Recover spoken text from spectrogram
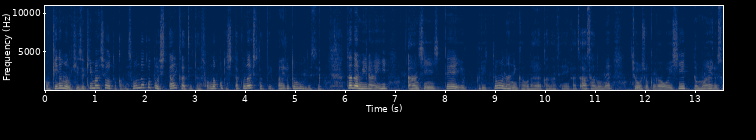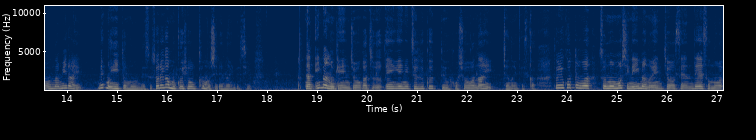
大きなもの築きましょうとかねそんなことをしたいかって言ったらそんなことしたくない人だっていっぱいいると思うんですよ。ただ未来安心してゆっくりと何か穏やかな生活朝のね朝食が美味しいって思えるそんな未来でもいいと思うんですそれが目標かもしれないんですよ今の現状がずっと永遠に続くっていう保証はないじゃないですか。ということはそのもしね今の延長線でその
